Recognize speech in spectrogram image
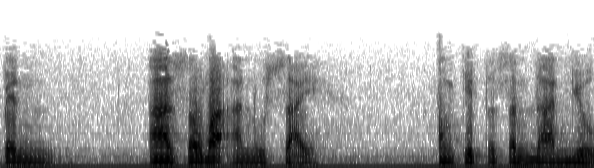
เป็นอาสวะอนุสัย ของจิตสันดานอยู่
